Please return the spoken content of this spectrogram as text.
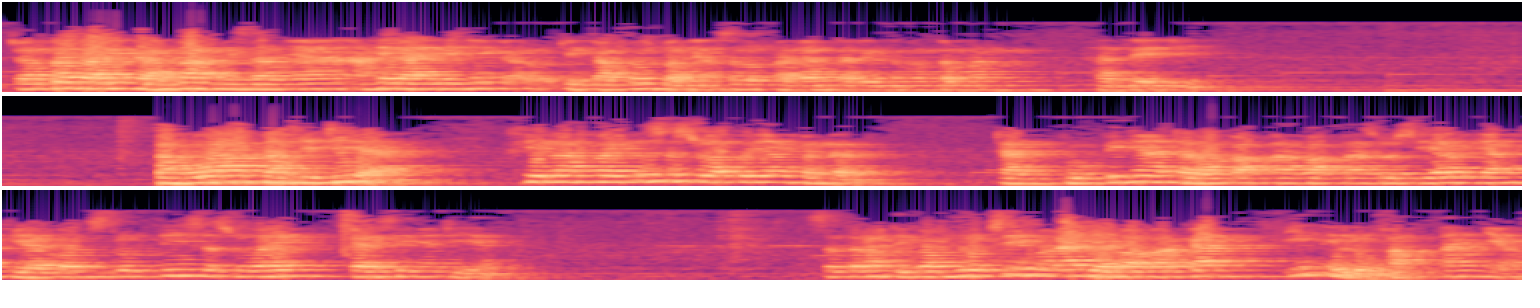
Contoh paling gampang misalnya akhir-akhir ini kalau di kampus banyak selebaran dari teman-teman HTI bahwa bagi dia khilafah itu sesuatu yang benar dan buktinya adalah fakta-fakta sosial yang dia konstruksi sesuai versinya dia. Setelah dikonstruksi maka dia paparkan ini loh faktanya.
